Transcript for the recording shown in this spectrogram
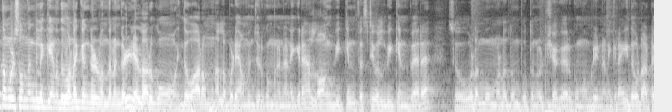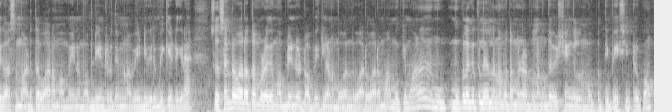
தமிழ் சொந்தங்களுக்கு எனது வணக்கங்கள் வந்தனங்கள். எல்லாருக்கும் இந்த வாரம் நல்லபடியாக அமைஞ்சிருக்கும்னு நினைக்கிறேன். லாங் வீக்கெண்ட் ஃபெஸ்டிவல் வீக்கெண்ட் வேறு. ஸோ உடம்பும் மனதும் புத்துணர்ச்சியாக இருக்கும் அப்படின்னு நினைக்கிறேன். இதோட அட்டகாசமாக அடுத்த வாரம் அமையணும் அப்படின்றதையும் நான் வேண்டி விரும்பி கேட்டுக்கிறேன். ஸோ சென்ற வார தமிழகம் அப்படின்ற டாப்பிக்கில் நம்ம வந்து வார வாரமாக முக்கியமான மு- முகலகத்தில் நம்ம தமிழ்நாட்டில் நடந்த விஷயங்கள் நம்ம பற்றி பேசிகிட்டு இருக்கோம்.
